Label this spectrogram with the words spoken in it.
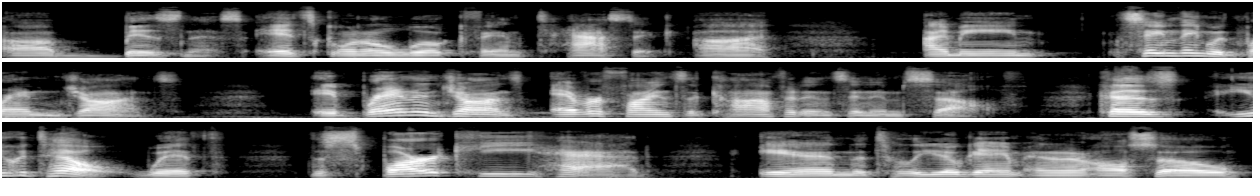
uh, business. It's going to look fantastic. Uh, I mean, same thing with Brandon Johns. If Brandon Johns ever finds the confidence in himself, because you could tell with the spark he had in the Toledo game and then also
